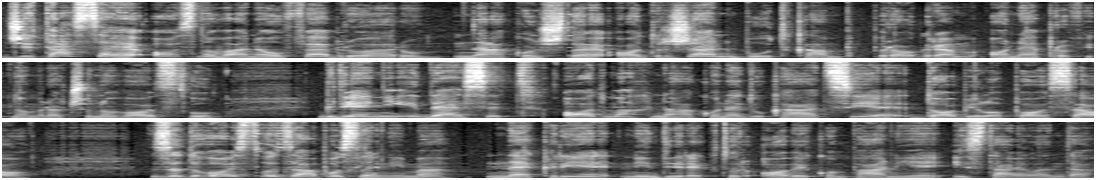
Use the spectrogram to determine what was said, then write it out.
Gitasa je osnovana u februaru nakon što je održan bootcamp program o neprofitnom računovodstvu, gdje je njih deset odmah nakon edukacije dobilo posao. Zadovoljstvo zaposlenima ne krije ni direktor ove kompanije iz Tajlanda.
